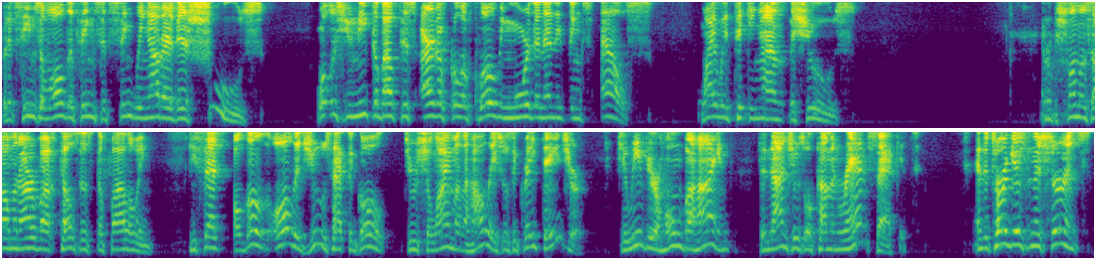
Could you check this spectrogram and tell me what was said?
But it seems of all the things it's singling out are their shoes. What was unique about this article of clothing more than anything else? Why are we picking on the shoes? And Rabbi Shlomo Zalman Auerbach tells us the following. He said, although all the Jews had to go to Jerusalem on the holidays, it was a great danger. If you leave your home behind, the non Jews will come and ransack it. And the Torah gives an assurance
